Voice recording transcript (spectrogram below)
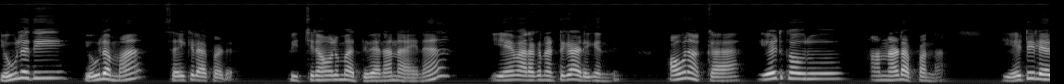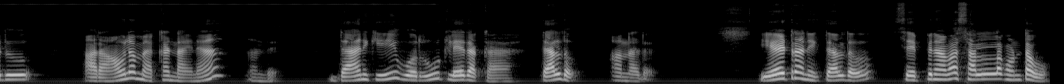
ఎవలది? ఎవలమ్మా? సైకిల్ ఆపాడు పిచ్చిరాములు మధ్యవేనా నాయన? ఏం అరగనట్టుగా అడిగింది. అవునక్క ఏటి కౌరు? అన్నాడు అప్పన్న. ఏటి లేదు. ఆ రాములమ్మ ఎక్కడ నాయనా అంది. దానికి ఓ రూట్ లేదక్క తెలదు అన్నాడు. ఏట్రా నీకు తెలదు? చెప్పినావా? చల్లగా ఉంటావు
